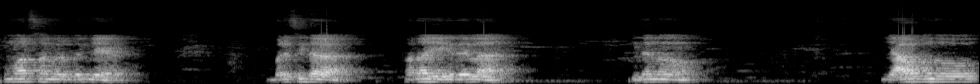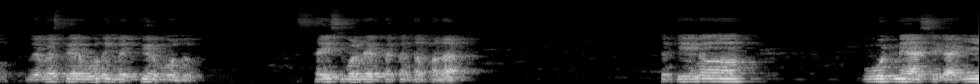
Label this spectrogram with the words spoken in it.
ಕುಮಾರಸ್ವಾಮಿ ಅವರ ಬಗ್ಗೆ ಬಳಸಿದ ಪದ ಏನಿದೆ ಅಲ್ಲ ಇದನ್ನು ಯಾವ ಒಂದು ವ್ಯವಸ್ಥೆ ಇರ್ಬೋದು ವ್ಯಕ್ತಿ ಇರ್ಬೋದು, ಸಹಿಸಿಕೊಳ್ಳದೆ ಇರ್ತಕ್ಕಂಥ ಪದ. ಜೊತೆ ಏನೋ ಓಟ್ನೆ ಆಸೆಗಾಗಿ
